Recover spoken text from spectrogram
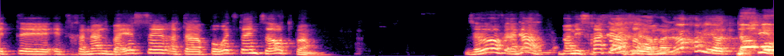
את, אה, את חנן בעשר, אתה פורץ את האמצע עוד פעם. זה לא, אגב, במשחק האחרון... אבל לא יכול להיות, תקשיב.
